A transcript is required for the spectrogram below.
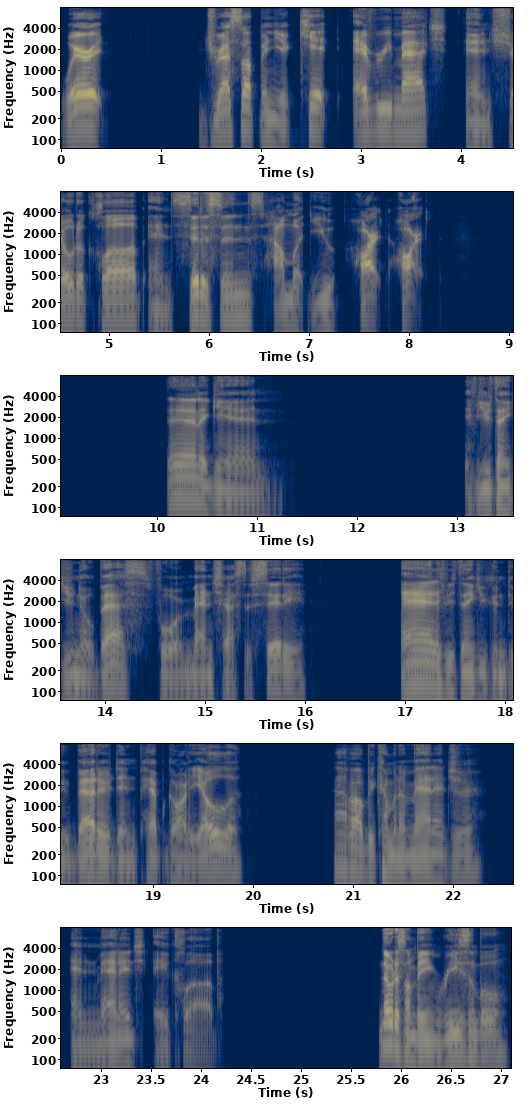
wear it, dress up in your kit every match, and show the club and citizens how much you heart heart. Then again, if you think you know best for Manchester City, and if you think you can do better than Pep Guardiola, how about becoming a manager and manage a club? Notice I'm being reasonable.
